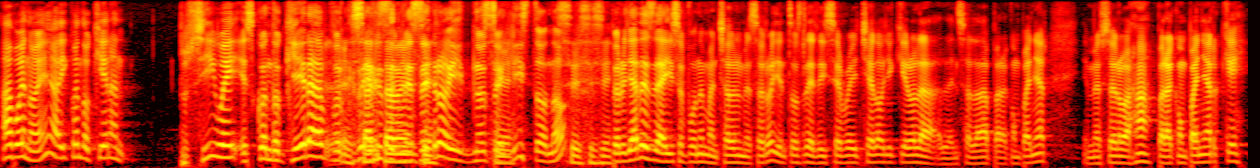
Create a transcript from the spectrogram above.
Ah, bueno, ¿eh? Ahí cuando quieran. Pues sí, güey, es cuando quiera, porque eres el mesero y no estoy listo, ¿no? Sí, sí, sí. Pero ya desde ahí se pone manchado el mesero y entonces le dice Rachel, oye, quiero la, la ensalada para acompañar. Y el mesero, ajá, ¿para acompañar qué?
